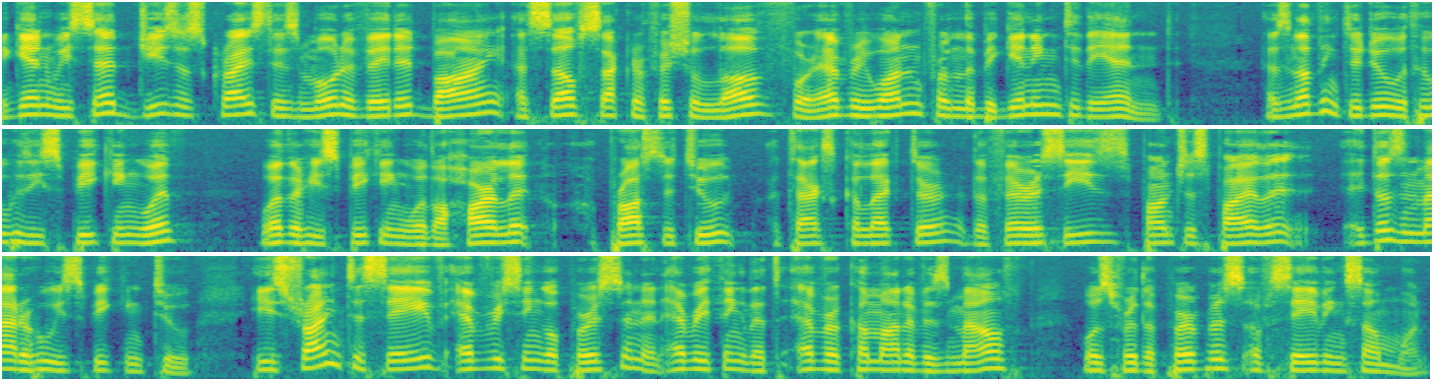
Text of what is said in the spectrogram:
Again, we said Jesus Christ is motivated by a self sacrificial love for everyone from the beginning to the end. Has nothing to do with who he's speaking with, whether he's speaking with a harlot, a prostitute, a tax collector, the Pharisees, Pontius Pilate. It doesn't matter who he's speaking to. He's trying to save every single person, and everything that's ever come out of his mouth was for the purpose of saving someone.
